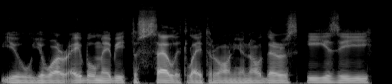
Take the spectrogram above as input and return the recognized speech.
you you are able maybe to sell it later on. You know, there's easy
